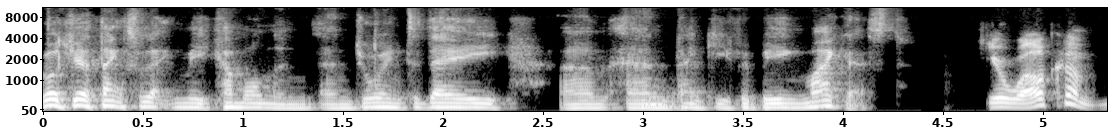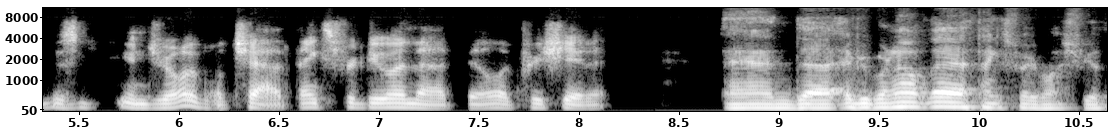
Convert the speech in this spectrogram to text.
Roger, thanks for letting me come on and, and join today, um, and thank you for being my guest. You're welcome. It was enjoyable chat. Thanks for doing that, Bill. I appreciate it. And uh, everyone out there, thanks very much for your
